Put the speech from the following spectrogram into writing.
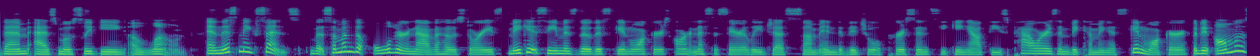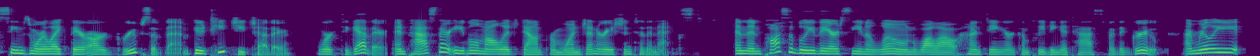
them as mostly being alone. And this makes sense, but some of the older Navajo stories make it seem as though the skinwalkers aren't necessarily just some individual person seeking out these powers and becoming a skinwalker, but it almost seems more like there are groups of them who teach each other, work together, and pass their evil knowledge down from one generation to the next. And then possibly they are seen alone while out hunting or completing a task for the group. I'm really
